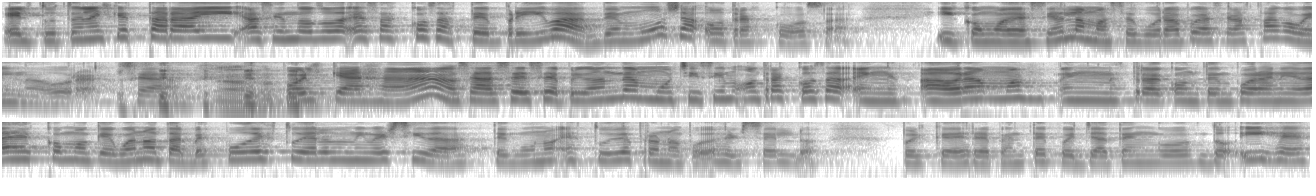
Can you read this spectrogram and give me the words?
El tú tener que estar ahí haciendo todas esas cosas te priva de muchas otras cosas. Y como decías, la más segura puede ser hasta gobernadora. O sea, porque, ajá, o sea, se, se privan de muchísimas otras cosas. En, ahora más en nuestra contemporaneidad es como que, bueno, tal vez pude estudiar en la universidad, tengo unos estudios, pero no puedo ejercerlo porque de repente pues ya tengo dos hijas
